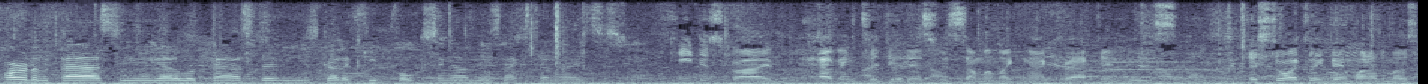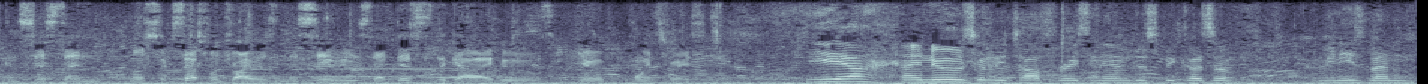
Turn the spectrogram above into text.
part of the past, and you got to look past it, and you just got to keep focusing on these next 10 races. Can you describe having to do this with someone like Matt Crafton, who's historically been one of the most consistent, most successful drivers in the series, that this is the guy who you're points racing? Yeah, I knew it was going to be tough racing him just because of, I mean, he's been,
